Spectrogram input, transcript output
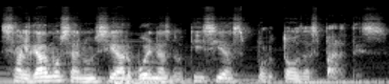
Salgamos a anunciar buenas noticias por todas partes.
